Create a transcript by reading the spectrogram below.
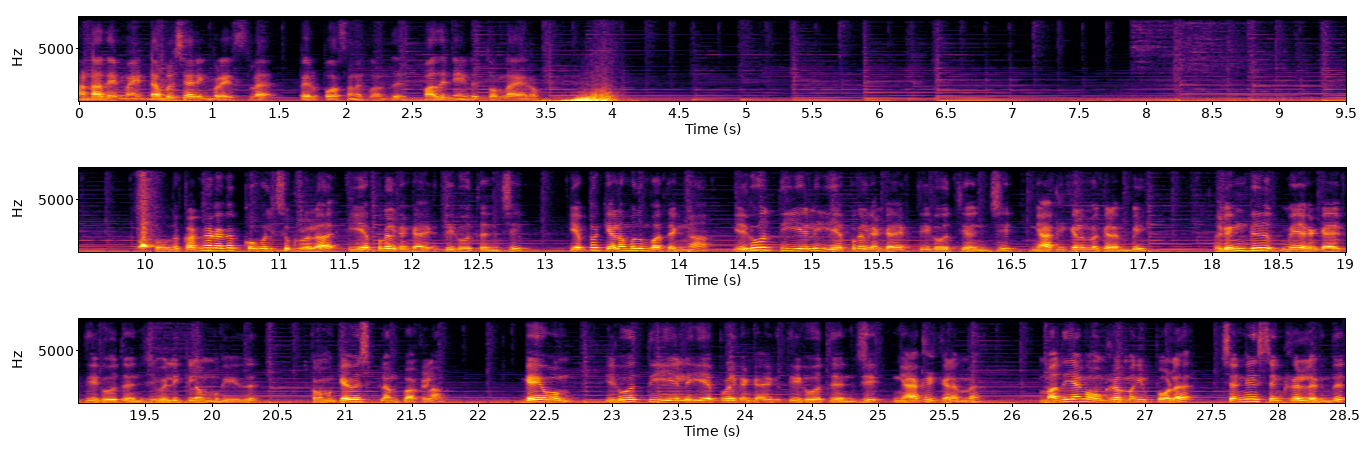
அண்ட் அதே மாதிரி டபுள் ஷேரிங் ப்ரைஸில் பெர் பர்சனுக்கு வந்து பதினேழு தொள்ளாயிரம். ஸோ இந்த கர்நாடகா கோவில் சுற்றுலா ஏப்ரல் ரெண்டாயிரத்தி இருபத்தஞ்சு. எப்போ கிளம்புதுன்னு பார்த்தீங்கன்னா இருபத்தி ஏழு ஏப்ரல் ரெண்டாயிரத்தி இருபத்தி அஞ்சு ஞாயிற்றுக்கிழமை கிளம்பி ரெண்டு மே ரெண்டாயிரத்தி இருபத்தஞ்சு வெள்ளிக்கிழமை முடியுது. அப்புறம் நம்ம கேவிஸ் பிளான் பார்க்கலாம். டே ஒன் இருபத்தி ஏழு ஏப்ரல் ரெண்டாயிரத்தி இருபத்தி அஞ்சு ஞாயிற்றுக்கிழமை மதியானம் ஒன்றரை மணி போல் சென்னை சென்ட்ரல்ல இருந்து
